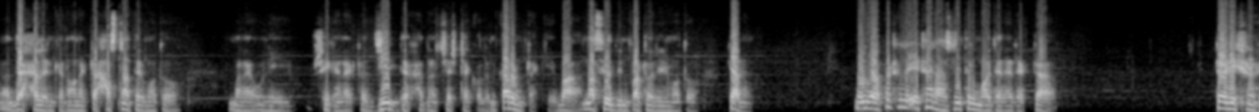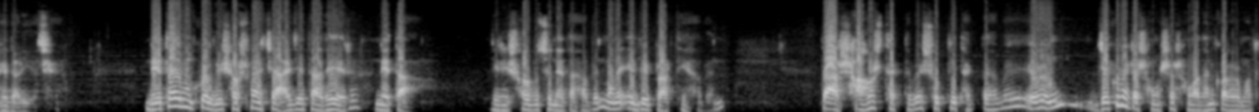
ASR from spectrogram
দেখালেন কেন? অনেকটা হাসনাতের মতো মানে উনি সেখানে একটা জিদ দেখানোর চেষ্টা করলেন। কারণটা কি? বা নাসিরুদ্দিন পাটোয়ারির মতো কেন? মূল ব্যাপারটা হলো এটা রাজনীতির ময়দানের একটা ট্রেডিশন হয়ে দাঁড়িয়েছে নেতা এবং কর্মী সবসময় চায় যে তাদের নেতা, যিনি সর্বোচ্চ নেতা হবেন মানে এমপি প্রার্থী হবেন, তার সাহস থাকতে হবে, শক্তি থাকতে হবে এবং যে কোনো একটা সমস্যার সমাধান করার মতো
